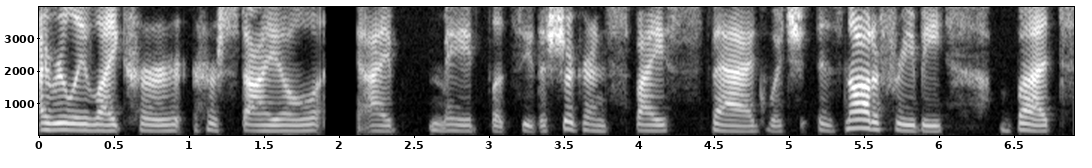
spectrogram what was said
I really like her her style. I made, let's see, the sugar and spice bag, which is not a freebie, but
